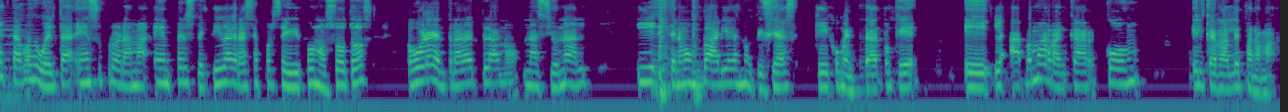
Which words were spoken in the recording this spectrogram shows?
Estamos de vuelta en su programa En Perspectiva. Gracias por seguir con nosotros. Es hora de entrar al plano nacional y tenemos varias noticias que comentar porque eh, ah, vamos a arrancar con el Canal de Panamá,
